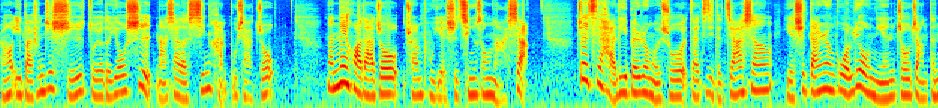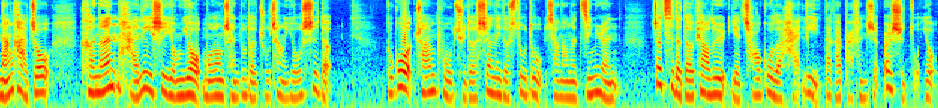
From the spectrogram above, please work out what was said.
然后以百分之十左右的优势拿下了新罕布夏州。那内华达州，川普也是轻松拿下。这次海莉被认为说，在自己的家乡也是担任过六年州长的南卡州，可能海莉是拥有某种程度的主场优势的。不过，川普取得胜利的速度相当的惊人，这次的得票率也超过了海莉，大概百分之二十左右。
